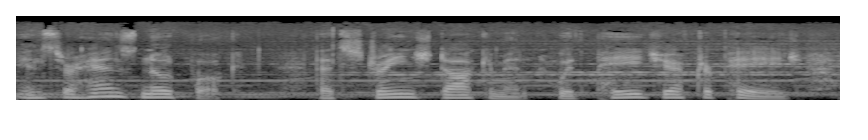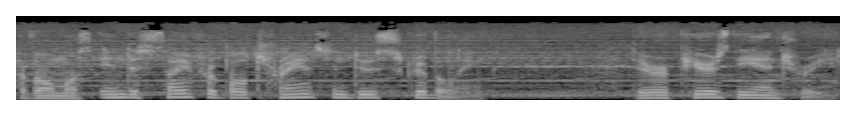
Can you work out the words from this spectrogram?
In Sirhan's notebook, that strange document with page after page of almost indecipherable trance induced scribbling, there appears the entry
